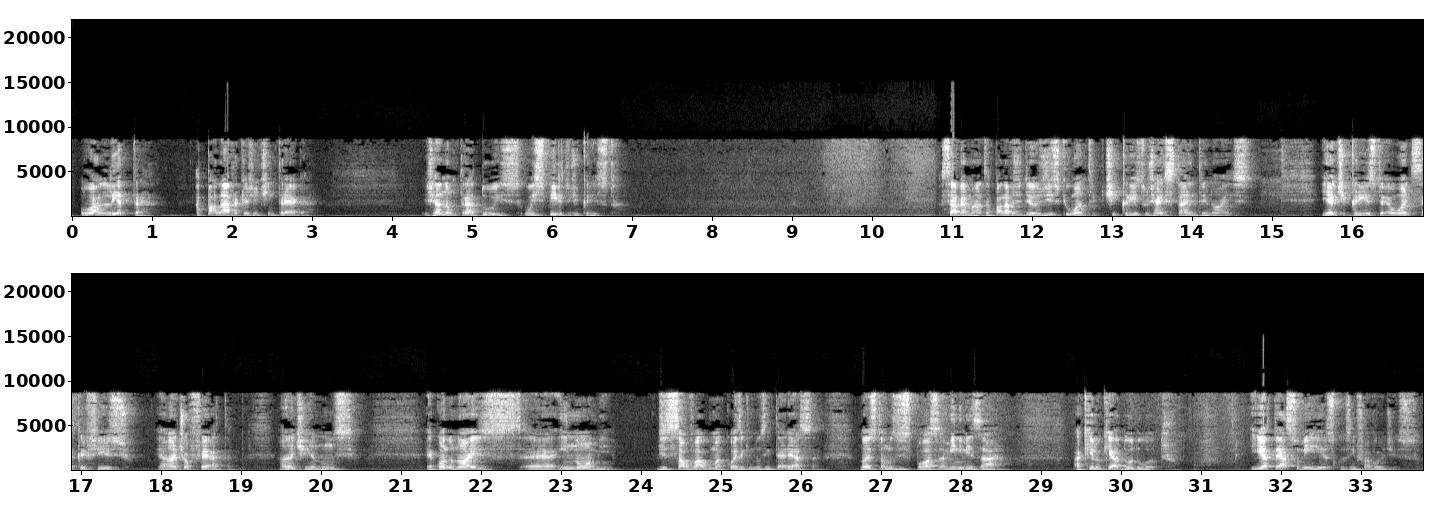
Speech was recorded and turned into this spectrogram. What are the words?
Ou a letra a palavra que a gente entrega já não traduz o Espírito de Cristo. Sabe, amados, a palavra de Deus diz que o anticristo já está entre nós. E anticristo é o antissacrifício, é a anti-oferta, a anti-renúncia. É quando nós, é, em nome de salvar alguma coisa que nos interessa, nós estamos dispostos a minimizar aquilo que é a dor do outro. E até assumir riscos em favor disso.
